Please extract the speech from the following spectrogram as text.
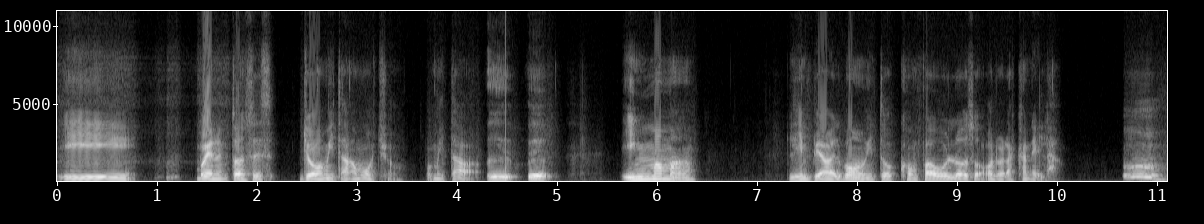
y bueno, entonces yo vomitaba mucho vomitaba. uh, uh. Y mi mamá limpiaba el vómito con fabuloso olor a canela. Mm,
